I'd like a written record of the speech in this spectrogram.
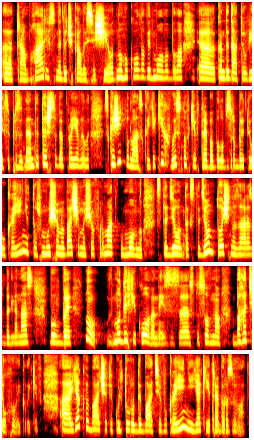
е, Трамп Гарріс. Не дочекалися ще одного кола. Відмова була. Е, кандидати у віце-президенти теж себе проявили. Скажіть, будь ласка, яких висновків треба було б зробити Україні? Тому що ми бачимо, що формат умовно стадіон так стадіон точно зараз би для нас був би ну модифікований з стосовно багатьох викликів. Як ви бачите культуру дебатів в Україні, як її треба розвивати?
